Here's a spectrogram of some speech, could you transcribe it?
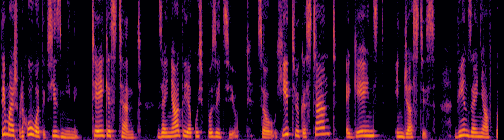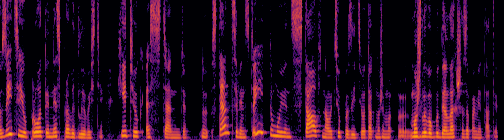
Ти маєш враховувати всі зміни. Take a stand. Зайняти якусь позицію. So, he took a stand against injustice. Він зайняв позицію проти несправедливості. He took a stand. Ну, stand – це він стоїть, тому він став на оцю позицію. Отак може, е, можливо буде легше запам'ятати.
